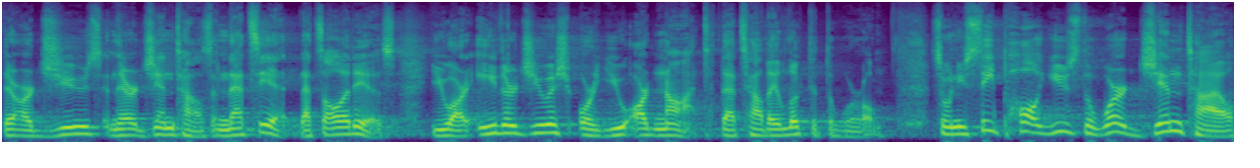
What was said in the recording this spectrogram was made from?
There are Jews and there are Gentiles, and that's it. That's all it is. You are either Jewish or you are not. That's how they looked at the world. So when you see Paul use the word Gentile,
